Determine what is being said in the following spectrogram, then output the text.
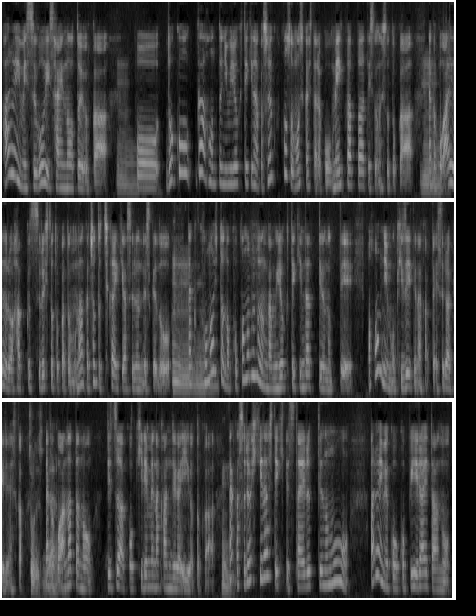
ある意味すごい才能というか、うん、こうどこが本当に魅力的なのかそれこそもしかしたらこうメイクアップアーティストの人とか、うん、なんかこうアイドルを発掘する人とかともなんかちょっと近い気がするんですけど、うん、なんかこの人のここの部分が魅力的だっていうのって、まあ、本人も気づいてなかったりするわけじゃないですか。そうですね、なんかこうあなたの実はこう切れ目な感じがいいよとか、うん、なんかそれを引き出してきて伝えるっていうのもある意味こうコピーライターの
